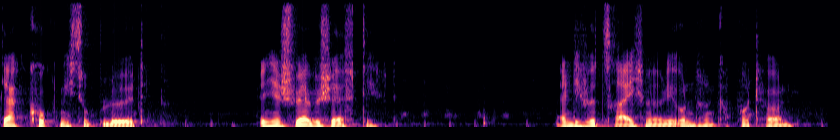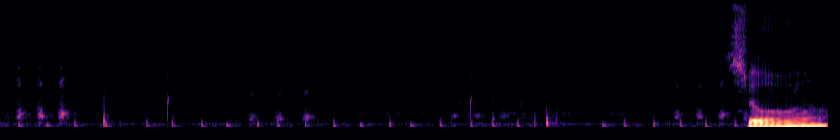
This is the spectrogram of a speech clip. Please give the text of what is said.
Ja, guck nicht so blöd. Bin hier schwer beschäftigt. Eigentlich würde es reichen, wenn wir die unteren kaputt hören. So.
